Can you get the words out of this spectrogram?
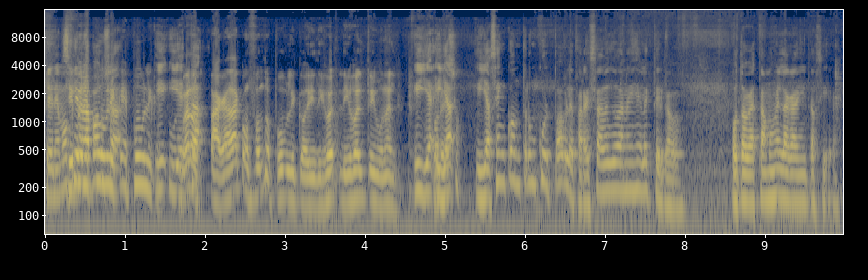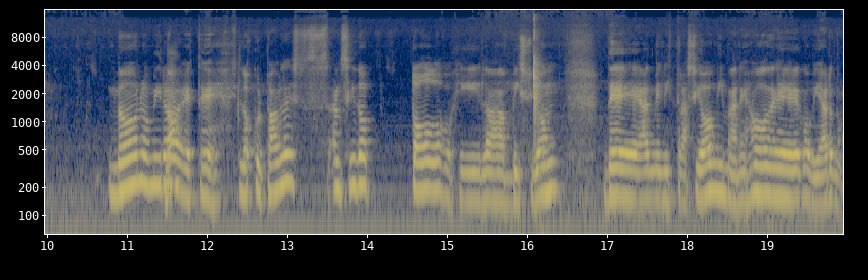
tenemos Sí, que ir a pausa. pública, es pública, Y, y bueno, esta- pagada con fondos públicos, y dijo, dijo el tribunal. y ya, por y, ya, eso. y ya se encontró un culpable para esa deuda de energía eléctrica. ¿O, o todavía estamos en la cañita ciega? No, no, mira, ¿No? este, los culpables han sido todos y la visión de administración y manejo de gobierno.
